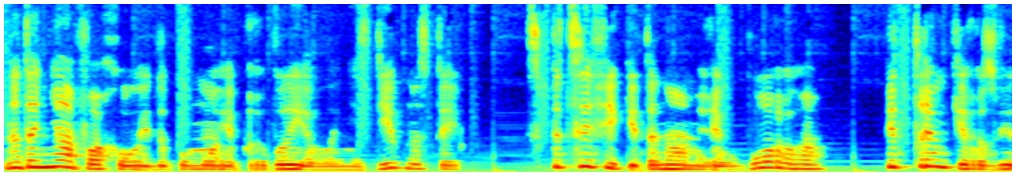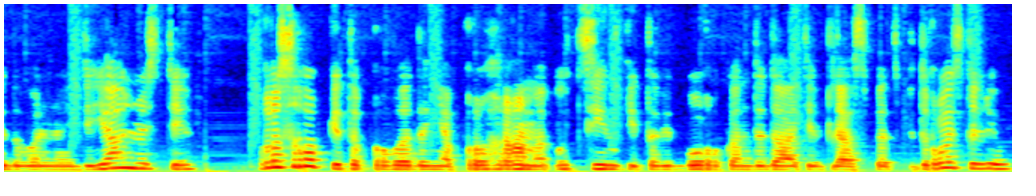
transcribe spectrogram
надання фахової допомоги при виявленні здібностей, специфіки та намірів ворога, підтримки розвідувальної діяльності, розробки та проведення програми оцінки та відбору кандидатів для спецпідрозділів,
